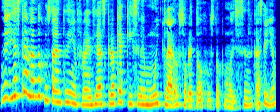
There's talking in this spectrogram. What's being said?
Y es que hablando justamente de influencias, creo que aquí se ve muy claro, sobre todo justo como dices en el castillo,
